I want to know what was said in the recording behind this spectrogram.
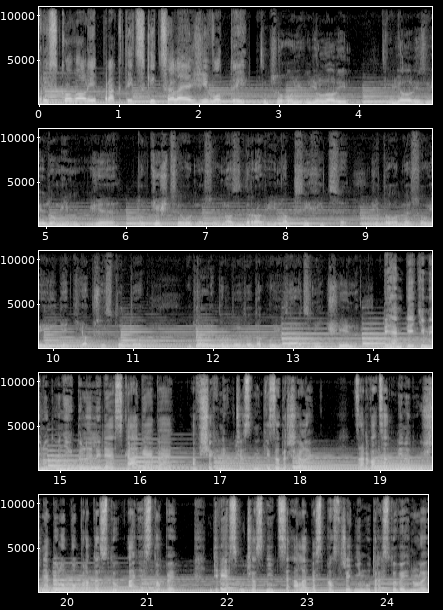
Riskovali prakticky celé životy. To, co oni udělali, udělali s vědomím, že to těžce odnesou na zdraví, na psychice, že to odnesou jejich děti a přesto to udělali. Proto je to takový vzácný čin. Během pěti minut u nich byli lidé z KGB a všechny účastníky zadrželi. Za 20 minut už nebylo po protestu ani stopy. Dvě z účastnic se ale bezprostřednímu trestu vyhnuli.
